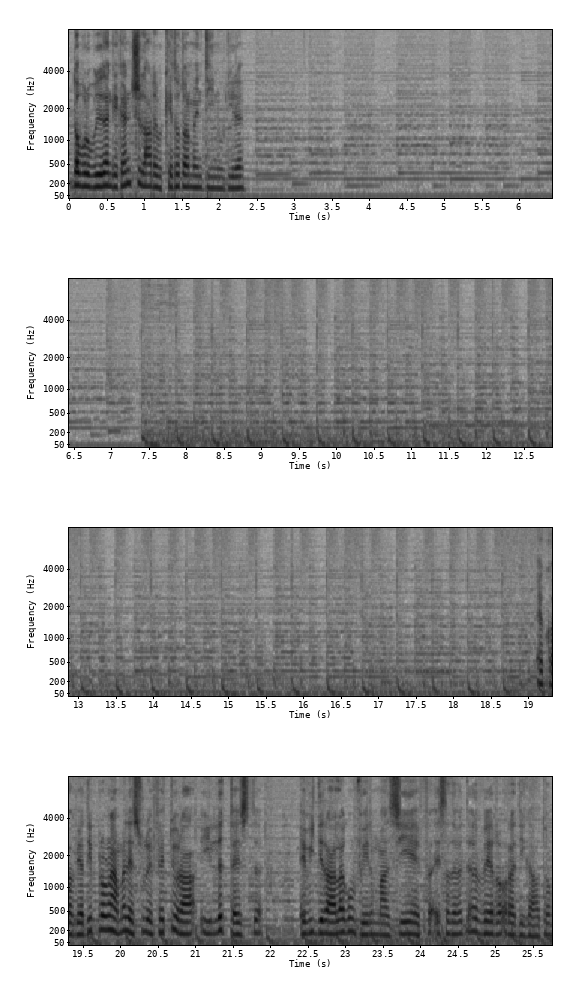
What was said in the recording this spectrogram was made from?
Dopo lo potete anche cancellare perché è totalmente inutile ecco avviato il programma adesso lui effettuerà il test e vi dirà la conferma se è, stato davvero radicato.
